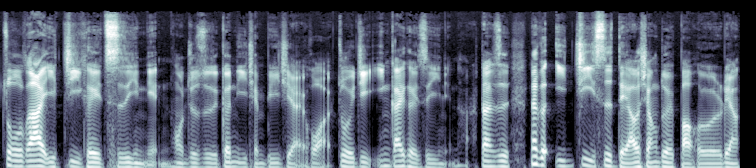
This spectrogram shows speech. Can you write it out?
做大概一季可以吃一年，吼，就是跟以前比起来的话，做一季应该可以吃一年啊。但是那个一季是得要相对饱和的量，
